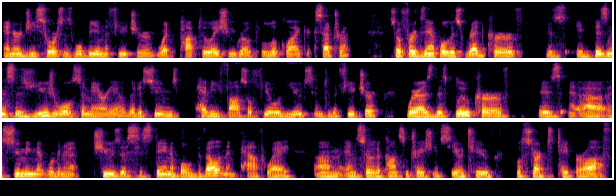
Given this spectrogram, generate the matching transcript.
energy sources will be in the future, what population growth will look like, etc. So for example, this red curve is a business as usual scenario that assumes heavy fossil fuel use into the future, whereas this blue curve is uh, assuming that we're going to choose a sustainable development pathway, um, and so the concentration of CO2 will start to taper off.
